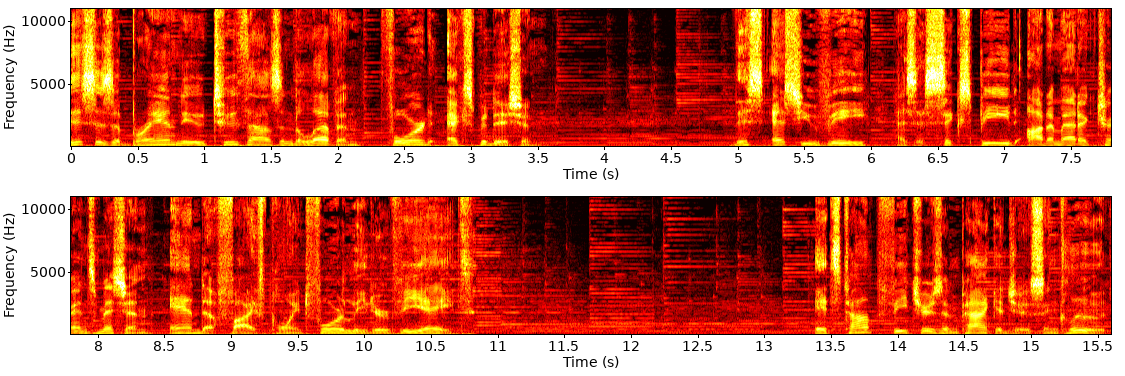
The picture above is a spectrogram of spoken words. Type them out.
This is a brand new 2011 Ford Expedition. This SUV has a six-speed automatic transmission and a 5.4-liter V8. Its top features and packages include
